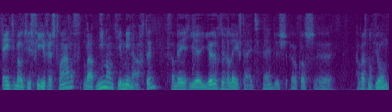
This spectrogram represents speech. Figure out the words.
1 Timotheus 4, vers 12. Laat niemand je minachten vanwege je jeugdige leeftijd. dus ook als. Uh, hij was nog jong.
